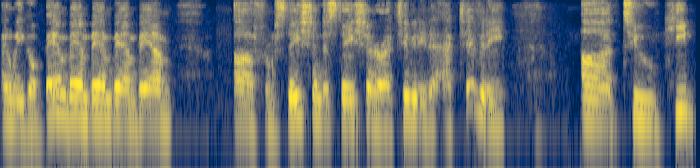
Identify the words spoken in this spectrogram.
and we go bam, bam, bam, bam, bam, uh, from station to station or activity to activity uh, to keep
